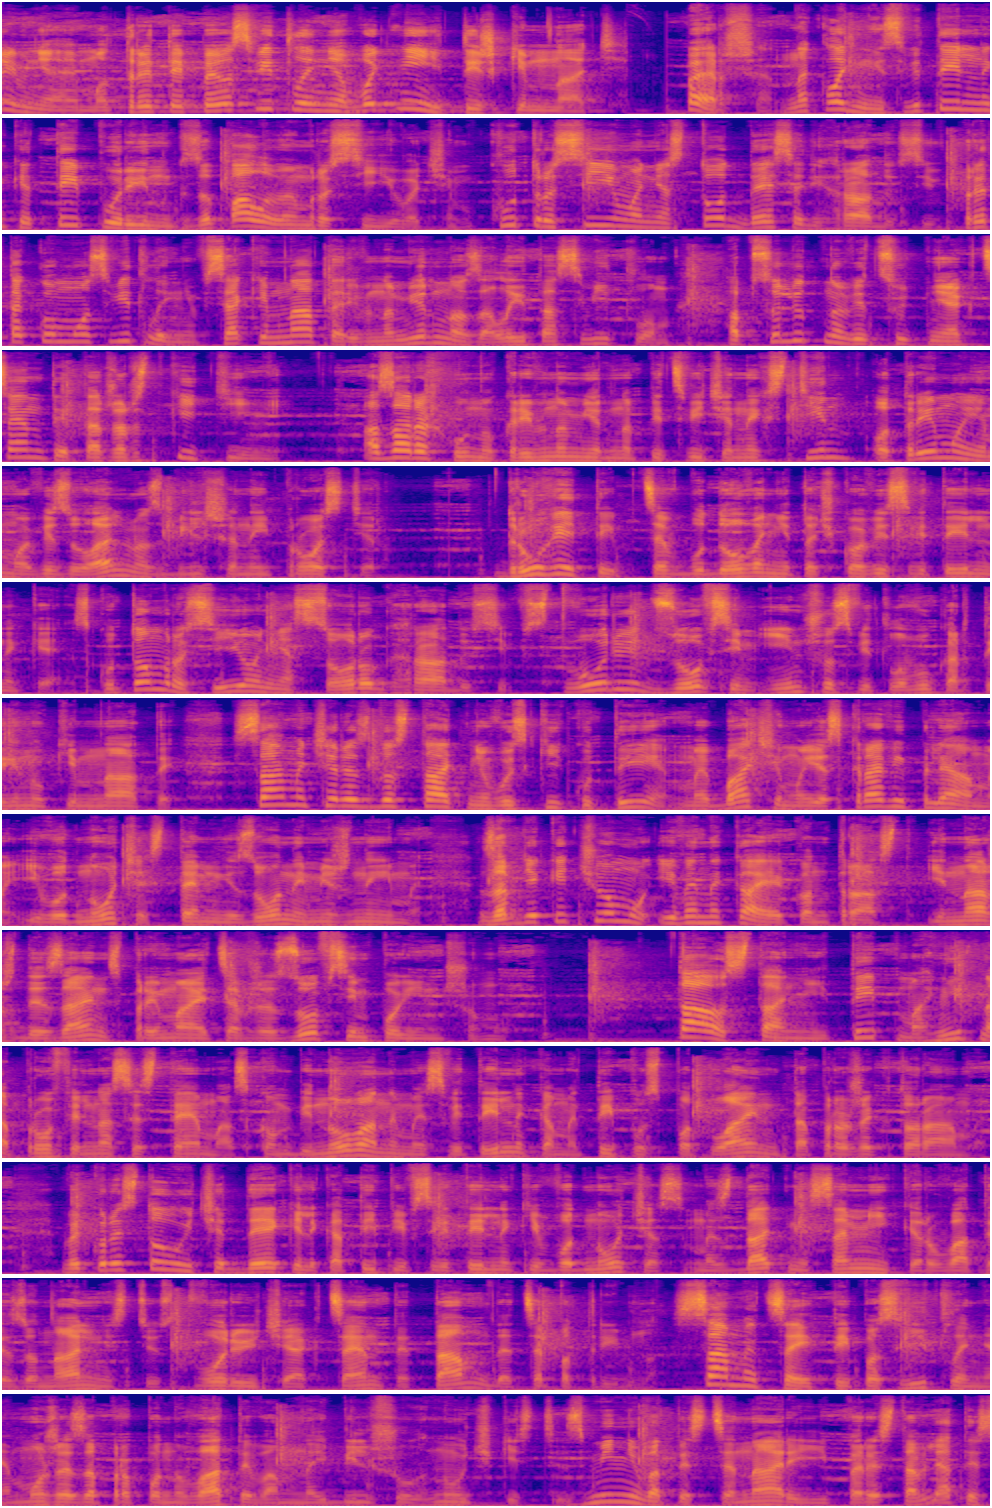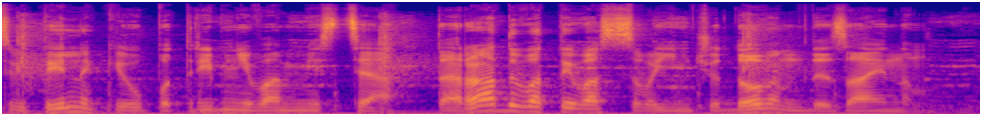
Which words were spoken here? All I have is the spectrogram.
Порівняємо три типи освітлення в одній і тій ж кімнаті. Перше накладні світильники типу Ring з опаловим розсіювачем. Кут розсіювання 110 градусів. При такому освітленні вся кімната рівномірно залита світлом, абсолютно відсутні акценти та жорсткі тіні. А за рахунок рівномірно підсвічених стін отримуємо візуально збільшений простір. Другий тип це вбудовані точкові світильники з кутом розсіювання 40 градусів, створюють зовсім іншу світлову картину кімнати. Саме через достатньо вузькі кути ми бачимо яскраві плями і водночас темні зони між ними, завдяки чому і виникає контраст, і наш дизайн сприймається вже зовсім по-іншому. Та останній тип магнітна профільна система з комбінованими світильниками типу Spotline та прожекторами. Використовуючи декілька типів світильників водночас, ми здатні самі керувати зональністю, створюючи акценти там, де це потрібно. Саме цей тип освітлення може запропонувати вам найбільшу гнучкість, змінювати сценарії, переставляти світильники у потрібні вам місця та радувати вас своїм чудовим дизайном.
